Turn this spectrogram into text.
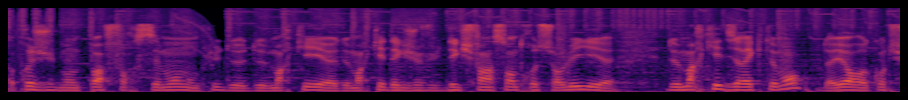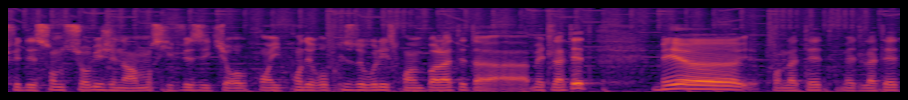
Après, je lui demande pas forcément non plus de, marquer, de marquer dès que, je, dès que je fais un centre sur lui, de marquer directement. D'ailleurs, quand tu fais des centres sur lui, généralement, ce qu'il fait, c'est qu'il reprend, il prend des reprises de volée, il se prend même pas la tête à, mettre la tête. Mais euh, prendre la tête, mettre la tête,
